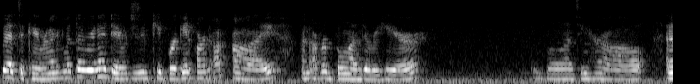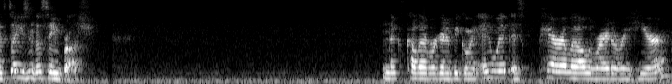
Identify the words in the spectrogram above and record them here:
But it's okay. We're not to let that ruin our day. We're just to keep working on our eye, on our blend over here. Blending her out. And I'm still using the same brush. Next color we're going to be going in with is Parallel right over here.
